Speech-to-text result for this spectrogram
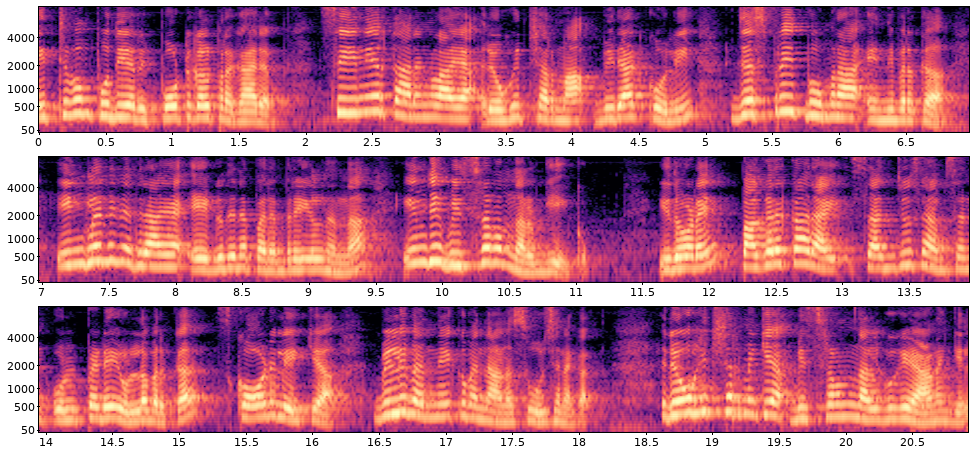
ഏറ്റവും പുതിയ റിപ്പോർട്ടുകൾ പ്രകാരം സീനിയർ താരങ്ങളായ രോഹിത് ശർമ്മ വിരാട് കോഹ്ലി ജസ്പ്രീത് ബുംറ എന്നിവർക്ക് ഇംഗ്ലണ്ടിനെതിരായ ഏകദിന പരമ്പരയിൽ നിന്ന് ഇന്ത്യ വിശ്രമം നൽകിയേക്കും. ഇതോടെ പകരക്കാരായി സഞ്ജു സാംസൺ ഉൾപ്പെടെയുള്ളവർക്ക് സ്ക്വാഡിലേക്ക് വിളി വന്നേക്കുമെന്നാണ് സൂചനകൾ. രോഹിത് ശർമ്മയ്ക്ക് വിശ്രമം നൽകുകയാണെങ്കിൽ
